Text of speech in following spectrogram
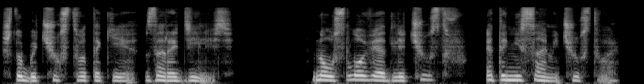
чтобы чувства такие зародились. Но условия для чувств — это не сами чувства.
